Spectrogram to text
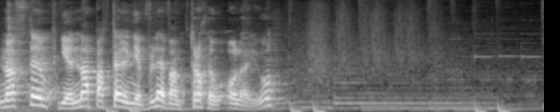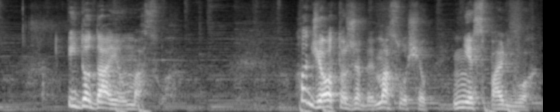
Następnie na patelnię wlewam trochę oleju i dodaję masło. Chodzi o to, żeby masło się nie spaliło.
